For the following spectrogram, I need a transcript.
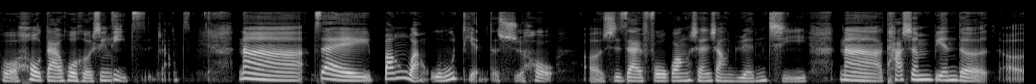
或后代或核心弟子这样子。那在傍晚五点的时候。呃，是在佛光山上圆寂。那他身边的呃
